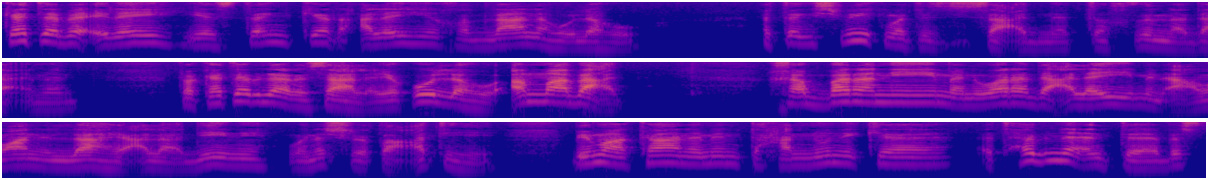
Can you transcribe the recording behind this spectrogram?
كتب إليه يستنكر عليه خذلانه له. أنت إيش بيك ما تساعدنا تخذلنا دائما. فكتب له رسالة يقول له أما بعد خبرني من ورد علي من أعوان الله على دينه ونشر طاعته بما كان من تحننك. تحبنا أنت بس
